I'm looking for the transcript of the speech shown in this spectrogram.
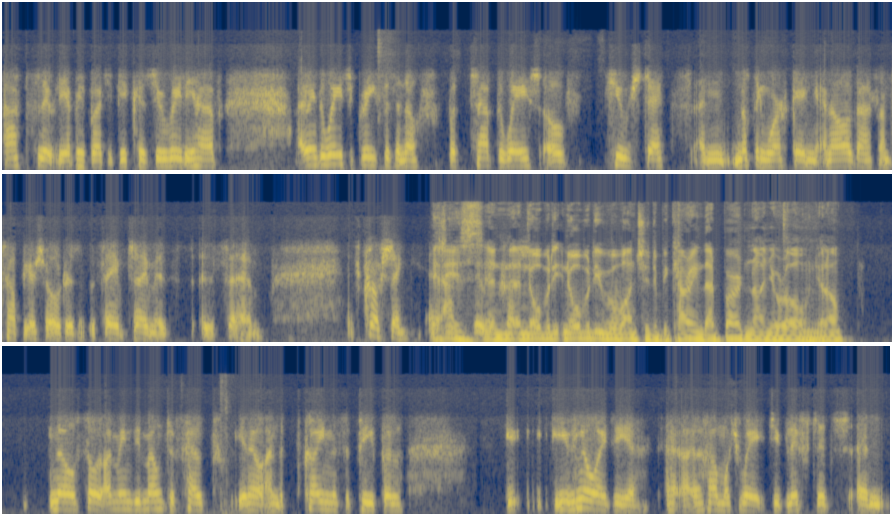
absolutely everybody, because you really have. I mean, the weight of grief is enough, but to have the weight of huge debts and nothing working and all that on top of your shoulders at the same time is is um, it's crushing. It's It is, and, and nobody nobody will want you to be carrying that burden on your own, you know? No, so I mean the amount of help, you know, and the kindness of people. You, you've no idea uh, how much weight you've lifted, and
